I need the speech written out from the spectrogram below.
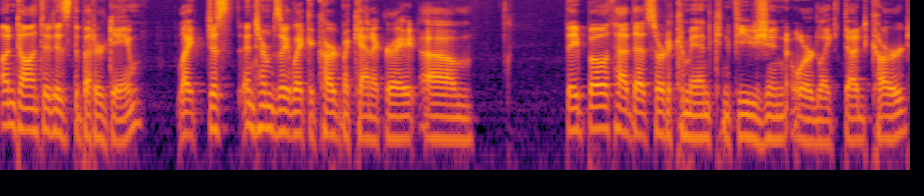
Undaunted is the better game. Like just in terms of like a card mechanic, right? Um, they both had that sort of command confusion or like dud card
